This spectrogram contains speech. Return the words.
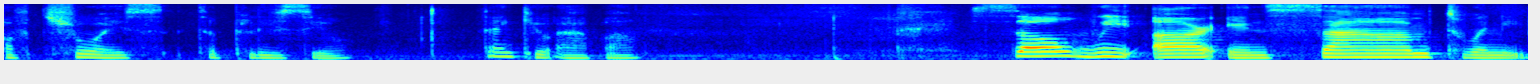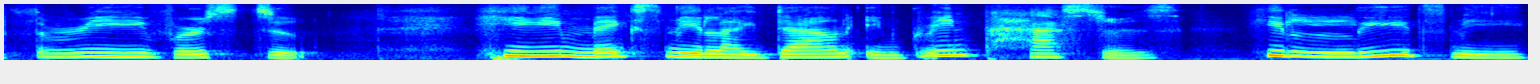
of choice to please you. Thank you, Abba. So we are in Psalm 23, verse 2. He makes me lie down in green pastures. He leads me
